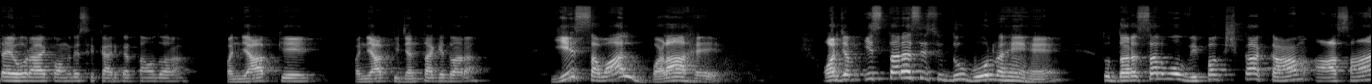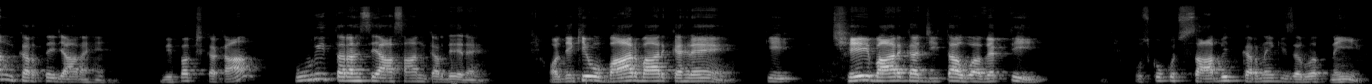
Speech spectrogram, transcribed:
तय हो रहा है कांग्रेस के कार्यकर्ताओं द्वारा, पंजाब के, पंजाब की जनता के द्वारा। ये सवाल बड़ा है। और जब इस तरह से सिद्धू बोल रहे हैं तो दरअसल वो विपक्ष का काम आसान करते जा रहे हैं। विपक्ष का काम पूरी तरह से आसान कर दे रहे हैं। और देखिए, वो बार बार कह रहे हैं कि छह बार का जीता हुआ व्यक्ति, उसको कुछ साबित करने की ज़रूरत नहीं है।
